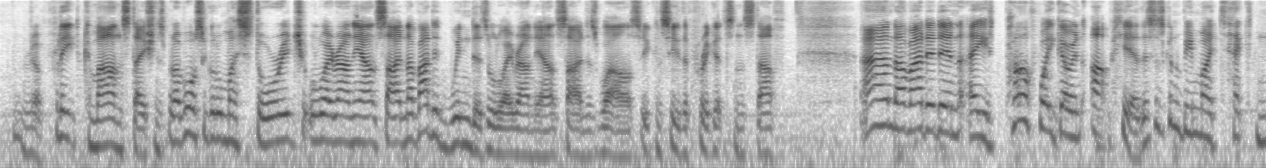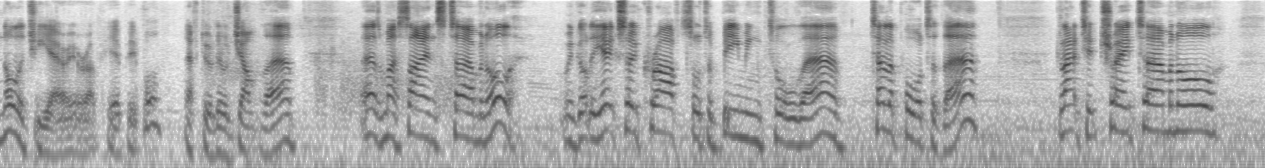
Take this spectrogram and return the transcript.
fleet command stations, but I've also got all my storage all the way around the outside, and I've added windows all the way around the outside as well, so you can see the frigates and stuff. And I've added in a pathway going up here. This is going to be my technology area up here, people. I have to do a little jump there. There's my science terminal. We've got the exocraft sort of beaming tool there. Teleporter there. Galactic Trade Terminal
